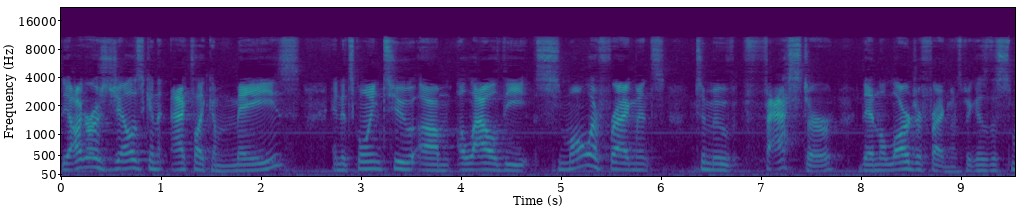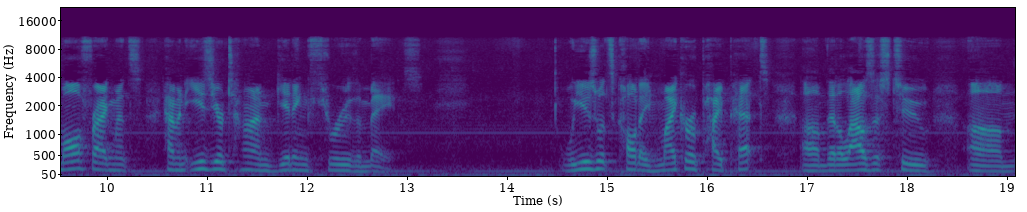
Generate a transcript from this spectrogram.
The agarose gel is going to act like a maze, and it's going to um, allow the smaller fragments to move faster than the larger fragments because the small fragments have an easier time getting through the maze. We use what's called a micropipette um, that allows us to um,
